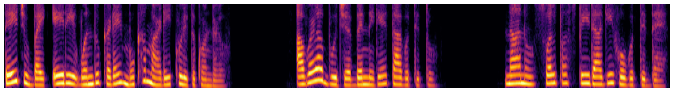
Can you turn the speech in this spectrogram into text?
ತೇಜು ಬೈಕ್ ಏರಿ ಒಂದು ಕಡೆ ಮುಖ ಮಾಡಿ ಕುಳಿತುಕೊಂಡಳು. ಅವಳ ಭುಜ ಬೆನ್ನಿಗೆ ತಾಗುತ್ತಿತ್ತು. ನಾನು ಸ್ವಲ್ಪ ಸ್ಪೀಡಾಗಿ ಹೋಗುತ್ತಿದ್ದೆ.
